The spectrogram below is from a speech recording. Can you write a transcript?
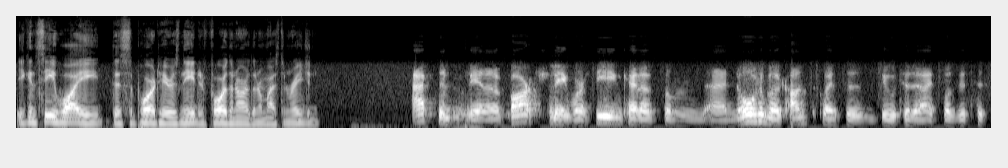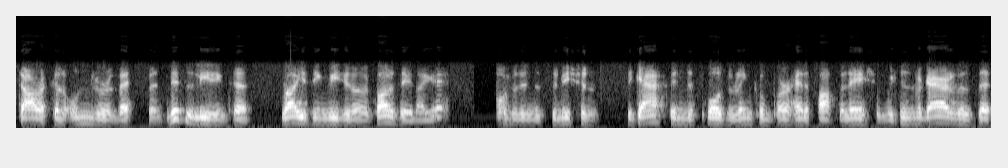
You can see why the support here is needed for the northern and western region. Absolutely, and unfortunately, we're seeing kind of some uh, notable consequences due to the, I suppose, this historical underinvestment. This is leading to rising regional inequality. Like noted in the submission, the gap in disposable income per head of population, which is regarded as the,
